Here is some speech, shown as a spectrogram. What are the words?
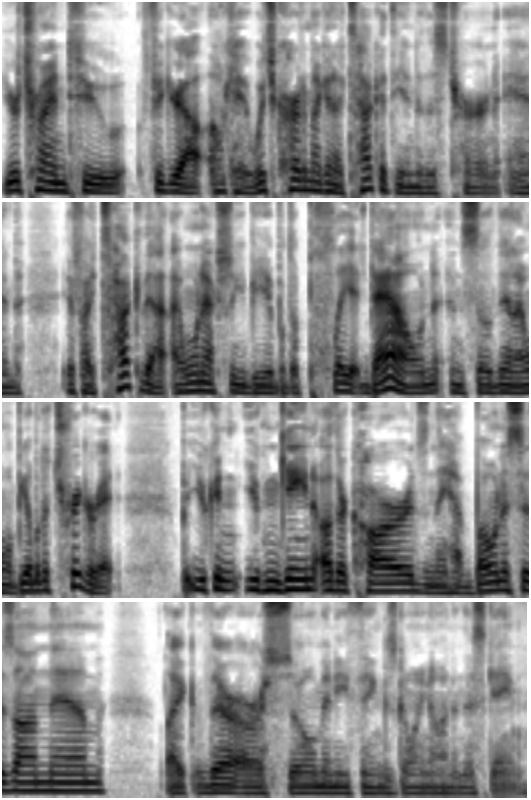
you're trying to figure out, okay, which card am I going to tuck at the end of this turn? And if I tuck that, I won't actually be able to play it down, and so then I won't be able to trigger it. But you can you can gain other cards, and they have bonuses on them. Like there are so many things going on in this game.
